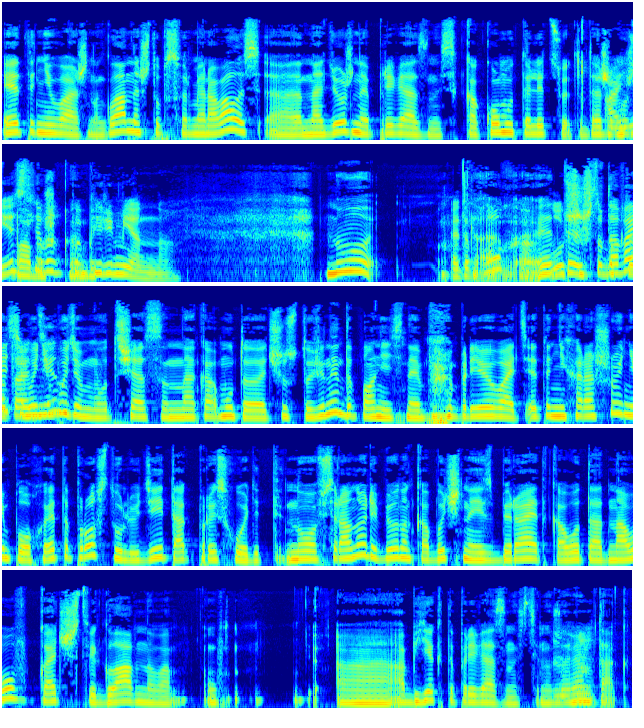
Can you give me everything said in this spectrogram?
Это не важно. Главное, чтобы сформировалась э, надежная привязанность к какому-то лицу. Это даже а может если бабушка вот попеременно? Ну, это плохо. Это, Лучше, чтобы давайте мы один... не будем вот сейчас на кому-то чувство вины дополнительное прививать. Это не хорошо и не плохо. Это просто у людей так происходит. Но все равно ребенок обычно избирает кого-то одного в качестве главного а, объекта привязанности, назовем mm-hmm. так.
